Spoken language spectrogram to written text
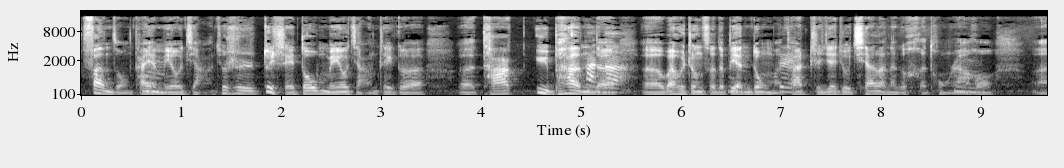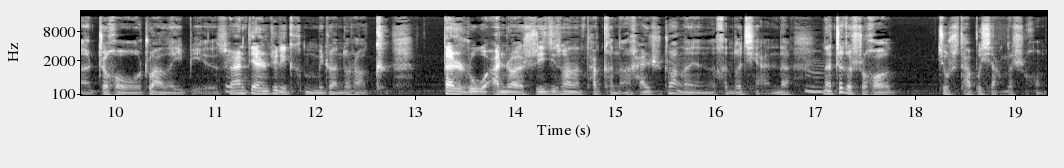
范总，他也没有讲，就是对谁都没有讲这个呃他预判的呃外汇政策的变动嘛，嗯对。她直接就签了那个合同，然后呃之后赚了一笔，虽然电视剧里可没赚多少，可。但是如果按照实际计算呢，他可能还是赚了很多钱的。那这个时候就是他不想的时候嘛，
